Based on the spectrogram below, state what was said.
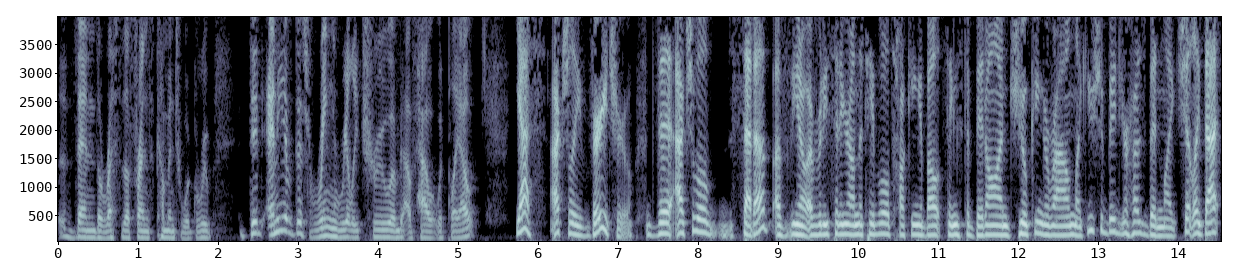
than the rest of the friends come into a group? Did any of this ring really true of, of how it would play out Yes, actually, very true. The actual setup of, you know, everybody sitting around the table talking about things to bid on, joking around, like, you should bid your husband, like shit like that.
